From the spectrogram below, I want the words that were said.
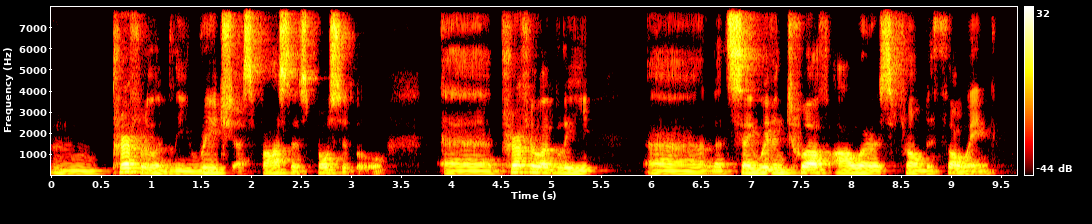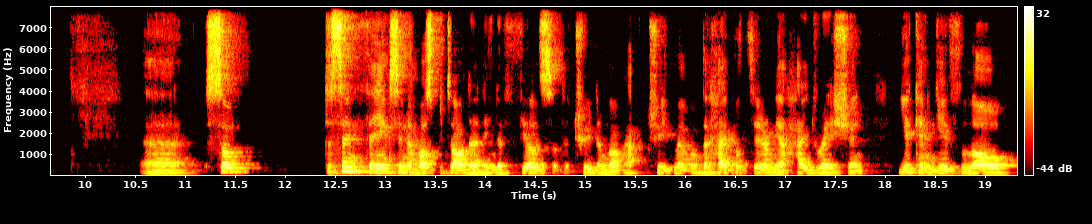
um, preferably reached as fast as possible, uh, preferably, uh, let's say, within 12 hours from the thawing. Uh, so the same things in the hospital than in the fields of the treatment of, treatment of the hypothermia, hydration, you can give low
